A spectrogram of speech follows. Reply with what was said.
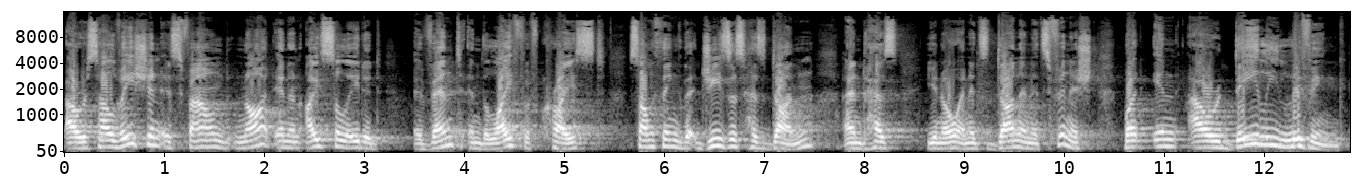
our salvation is found not in an isolated event in the life of Christ, something that Jesus has done and has, you know, and it's done and it's finished, but in our daily living,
